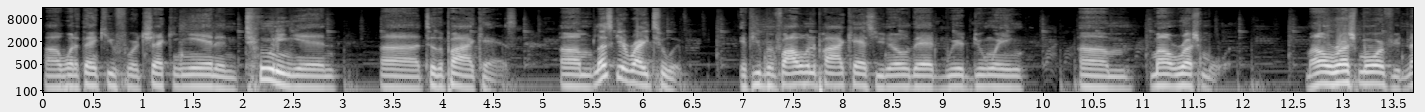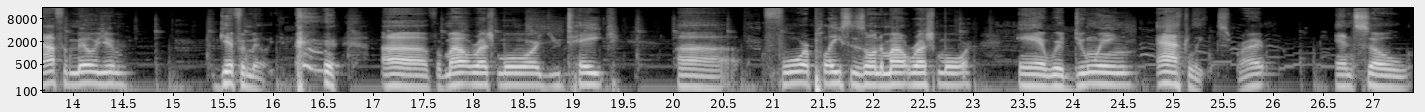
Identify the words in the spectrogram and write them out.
Uh, I want to thank you for checking in and tuning in uh, to the podcast. Um, let's get right to it. If you've been following the podcast, you know that we're doing um, Mount Rushmore. Mount Rushmore, if you're not familiar, get familiar. uh, for Mount Rushmore, you take uh, four places on the Mount Rushmore, and we're doing athletes, right? And so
